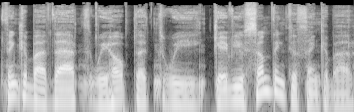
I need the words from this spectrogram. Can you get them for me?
think about that. We hope that we gave you something to think about,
